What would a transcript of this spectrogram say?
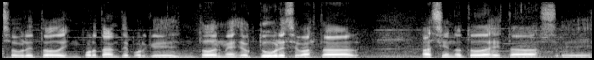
Sobre todo es importante porque en todo el mes de octubre se va a estar haciendo todas estas eh,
